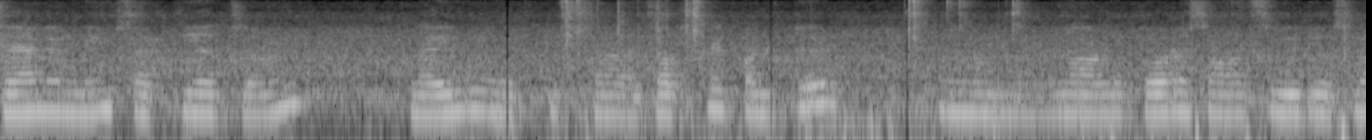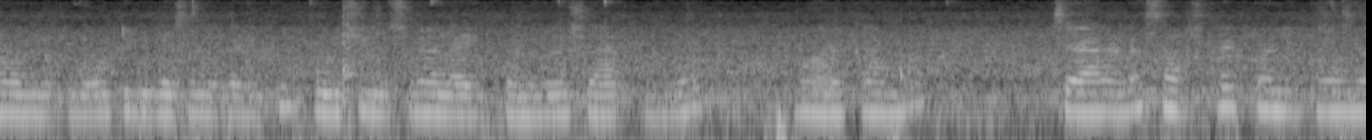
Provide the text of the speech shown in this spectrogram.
Channel name Sathya John. Live subscribe பண்ணிட்டு நாங்கள் போகிற ஷார்ட்ஸ் வீடியோஸ்லாம் உங்களுக்கு நோட்டிஃபிகேஷன் கிடைக்கும். பிடிச்சிருந்துச்சுன்னா லைக் பண்ணுங்கள் ஷேர் பண்ணுங்கள் மறக்காமல் சேனலை சப்ஸ்கிரைப் பண்ணிக்கோங்க.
